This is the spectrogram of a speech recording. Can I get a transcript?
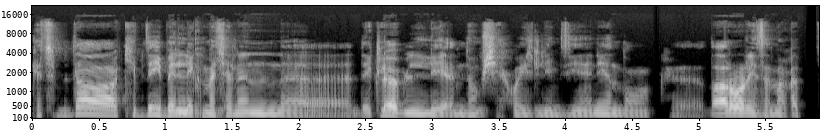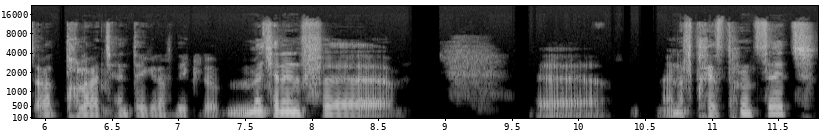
كتبدا كيبدا يبان لك مثلا des clubs اللي عندهم شي حوايج اللي مزيانين donc ضروري زعما غتدخل غتانتيغرا في des clubs مثلا في آه، أنا في 1337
